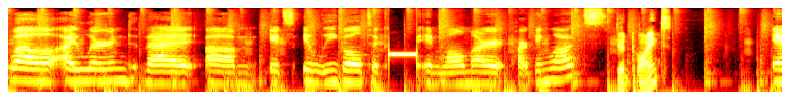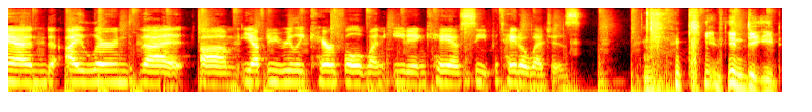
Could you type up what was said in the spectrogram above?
Well, I learned that um, it's illegal to in Walmart parking lots. Good point. And I learned that um, you have to be really careful when eating KFC potato wedges. Indeed.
